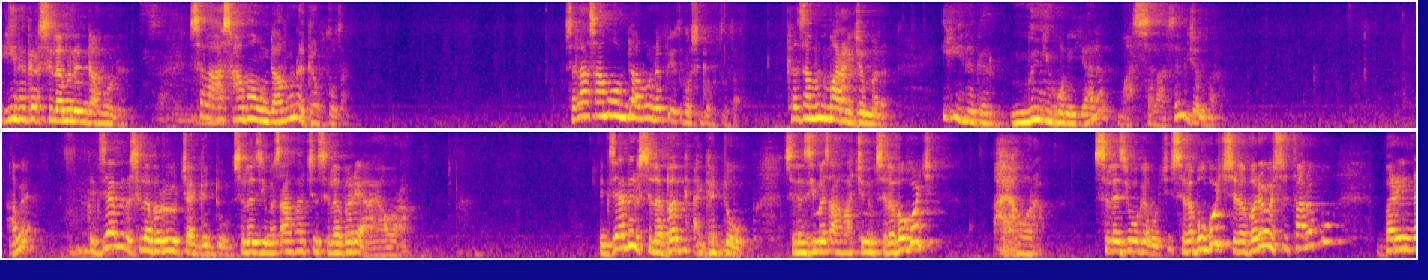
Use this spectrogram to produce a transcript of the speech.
ይሄ ነገር ስለምን እንዳልሆነ፣ ስለ አሳማው እንዳልሆነ ገብቶታል። ስለ አሳማው እንዳልሆነ ጴጥሮስ ገብቶታል። ከዛ ምን ማድረግ ጀመረ? ይሄ ነገር ምን ይሆን እያለ ማሰላሰል ጀመረ። አሜን። እግዚአብሔር ስለ በሬዎች አይገደውም። ስለዚህ መጽሐፋችን ስለ በሬ አያወራም። እግዚአብሔር ስለ በግ አይገደውም። ስለዚህ መጽሐፋችንም ስለ በጎች አያወራም። ስለዚህ ወገኖች ስለ በጎች፣ ስለ በሬዎች ስታነቡ በሬና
